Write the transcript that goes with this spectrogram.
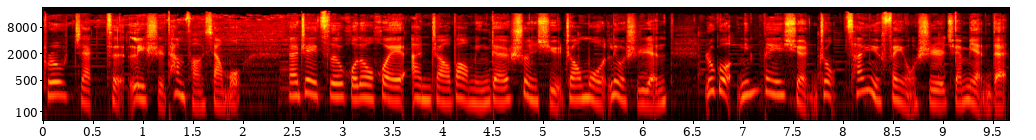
Project 历史探访项目。那这次活动会按照报名的顺序招募六十人。如果您被选中，参与费用是全免的。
